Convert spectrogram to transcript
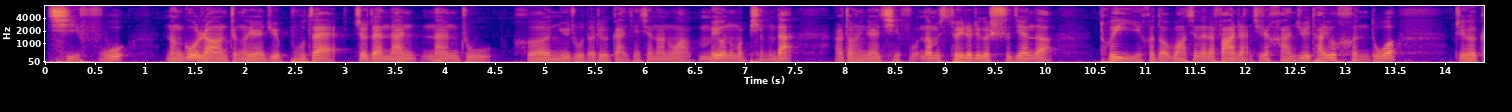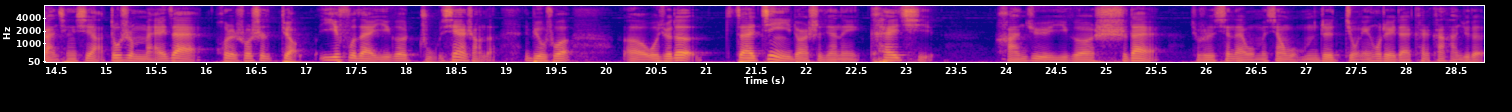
起伏，能够让整个电视剧不再就在男男主和女主的这个感情线当中啊，没有那么平淡，而造成一点起伏。那么随着这个时间的推移和的往现在的发展，其实韩剧它有很多这个感情戏啊，都是埋在或者说是表依附在一个主线上的。你比如说，呃，我觉得。在近一段时间内，开启韩剧一个时代，就是现在我们像我们这九零后这一代开始看韩剧的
